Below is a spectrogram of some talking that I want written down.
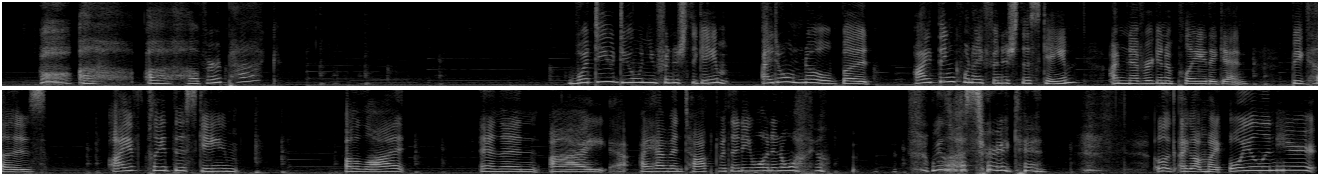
a, a hover pack? What do you do when you finish the game? I don't know, but I think when I finish this game, I'm never going to play it again. Because I've played this game a lot and then I I haven't talked with anyone in a while. we lost her again. Look, I got my oil in here.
